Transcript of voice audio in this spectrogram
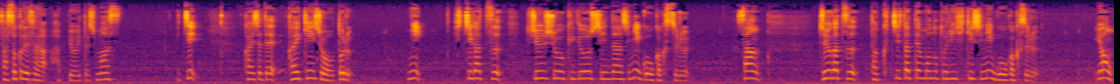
早速ですが発表いたします。1会社で皆勤賞を取る。27月中小企業診断士に合格する。310月宅地建物取引士に合格する。4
